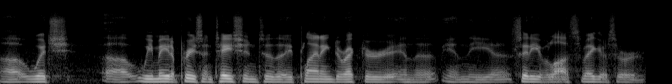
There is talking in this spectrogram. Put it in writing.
uh, which uh, we made a presentation to the planning director in the in the uh, city of Las Vegas, or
